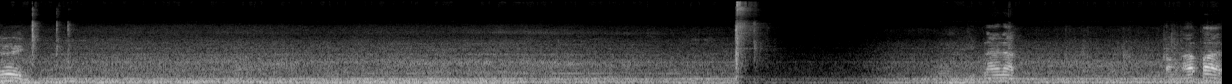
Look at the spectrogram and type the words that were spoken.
Third. Gitna na. Pang-apat.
